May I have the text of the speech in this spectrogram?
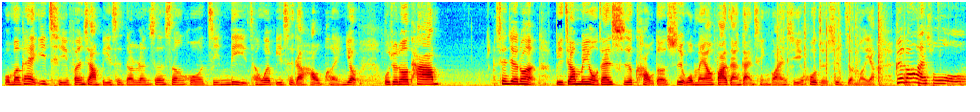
我们可以一起分享彼此的人生生活经历，成为彼此的好朋友。我觉得他现阶段比较没有在思考的是我们要发展感情关系，或者是怎么样。因为对他来说。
